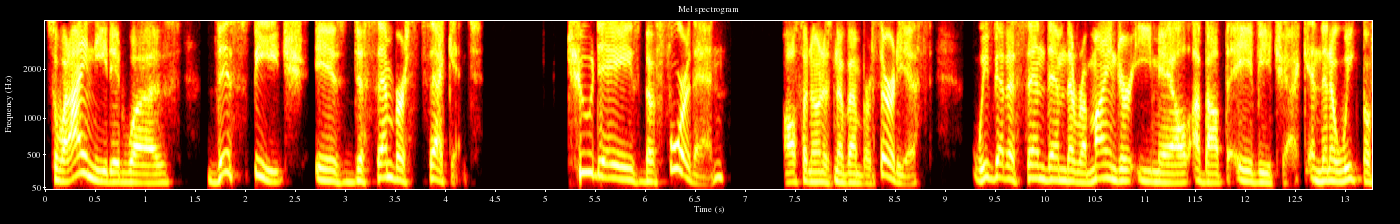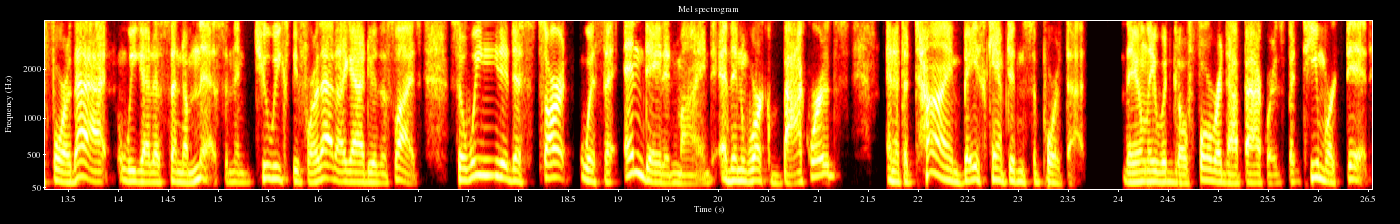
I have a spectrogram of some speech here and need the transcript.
So what I needed was This speech is December 2nd. Two days before then, also known as November 30th, we've got to send them the reminder email about the AV check. And then a week before that, we got to send them this. And then two weeks before that, I got to do the slides. So we needed to start with the end date in mind and then work backwards. And at the time, Basecamp didn't support that. They only would go forward, not backwards. But Teamwork did,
